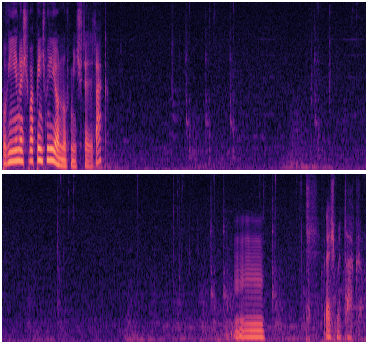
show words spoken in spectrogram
Powinieneś chyba 5 milionów mieć wtedy, tak? Mm, weźmy tak.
